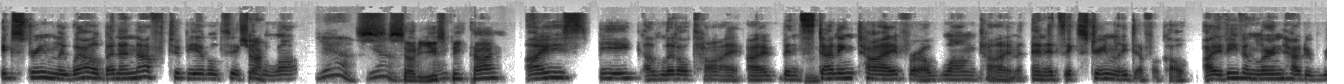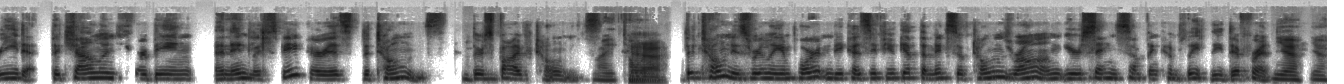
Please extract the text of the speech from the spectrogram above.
extremely well, but enough to be able to Sure. get along. Yes. Yeah. So, do you okay. speak Thai? I speak a little Thai. I've been Mhm. studying Thai for a long time and it's extremely difficult. I've even learned how to read it. The challenge for being an English speaker is the tones. There's five tones. Mm-hmm. right. totally. Yeah. The tone is really important because if you get the mix of tones wrong, you're saying something completely different. Yeah. Yeah.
